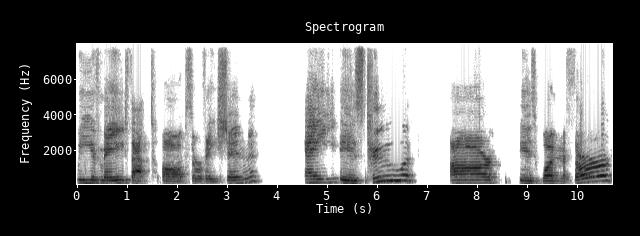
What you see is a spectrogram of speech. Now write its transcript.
We've made that observation. A is two, R is one third,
